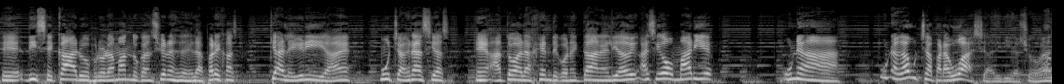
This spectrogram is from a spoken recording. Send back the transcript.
eh, dice Caro, programando canciones desde las parejas. Qué alegría, ¿eh? Muchas gracias eh, a toda la gente conectada en el día de hoy. Ha llegado Marie, una, una gaucha paraguaya, diría yo. ¿eh? Ah,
